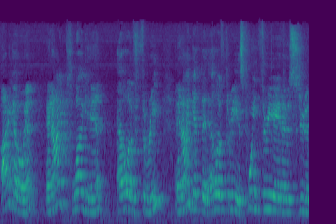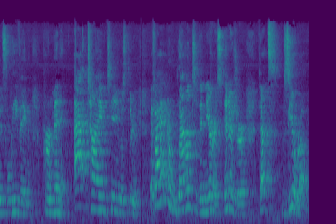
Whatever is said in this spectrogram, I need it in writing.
I go in and I plug in L of 3, and I get that L of 3 is 0.380 students leaving per minute at time t equals 3. If I had to round to the nearest integer, that's 0.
